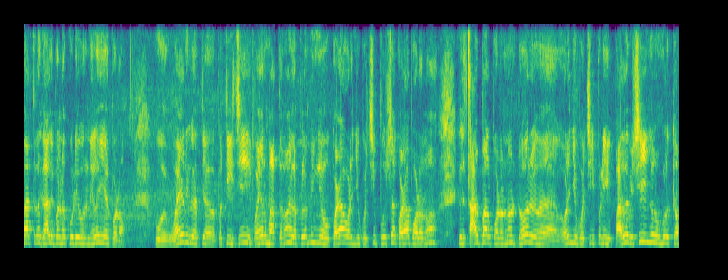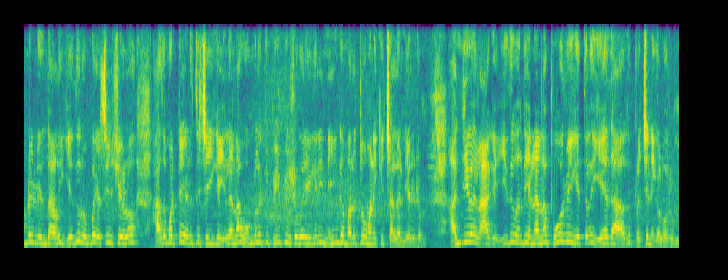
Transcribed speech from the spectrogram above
வாரத்தில் காலி பண்ணக்கூடிய ஒரு நிலை ஏற்படும். ஒயரு பற்றிச்சு ஒயர் மாற்றணும் இல்லை ப்ளம்பிங் குழா உடஞ்சி போச்சு புதுசாக குழா போடணும் இல்லை தாழ்பால் போடணும் டோர் உடஞ்சி போச்சு. இப்படி பல விஷயங்கள் உங்களுக்கு கம்ப்ளைண்ட் இருந்தாலும் எது ரொம்ப எசென்ஷியலோ அதை மட்டும் எடுத்து செய்யுங்க. இல்லைன்னா உங்களுக்கு பிபி சுகர் எகிரி நீங்கள் மருத்துவமனைக்கு செல்ல நேரிடும். அஞ்சில் ராகு இது வந்து என்னென்னா பூர்வீகத்தில் ஏதாவது பிரச்சனைகள் வரும்.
